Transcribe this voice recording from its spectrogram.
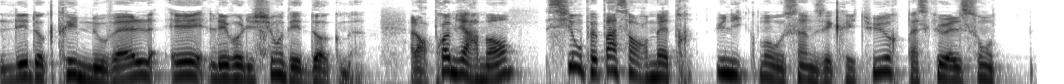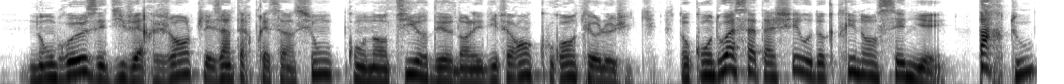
les doctrines nouvelles et l'évolution des dogmes. Alors premièrement, si on ne peut pas s'en remettre uniquement aux Saintes Écritures parce qu'elles sont nombreuses et divergentes les interprétations qu'on en tire dans les différents courants théologiques. Donc on doit s'attacher aux doctrines enseignées partout,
